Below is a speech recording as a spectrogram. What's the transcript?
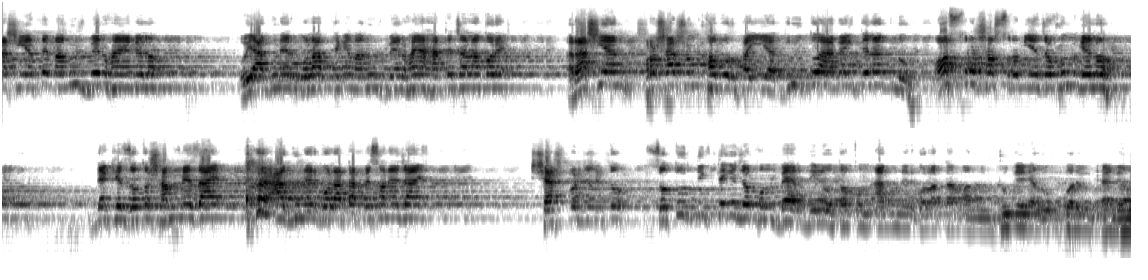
রাশিয়াতে মানুষ বের হয়ে গেল। ওই আগুনের গোলাপ থেকে মানুষ বের হয়ে হাতে চালা করে। রাশিয়ান প্রশাসন খবর পাইয়া দ্রুত আগাইতে লাগল অস্ত্র শস্ত্র নিয়ে যখন গেল, দেখে যত সামনে যায়, আগুনের গোলাটা পেছনে যায়। শেষ পর্যন্ত চতুর্দিক থেকে যখন বের দিল, তখন আগুনের গলাটা মানুষ ঢুকে গেল, উপরে উঠে গেল।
